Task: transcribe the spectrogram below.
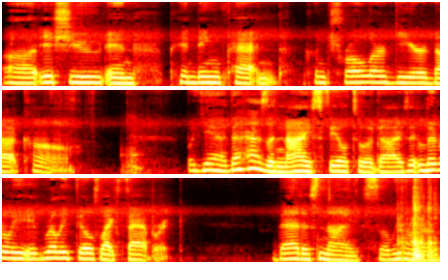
uh, issued and pending patent, controllergear.com. But yeah, that has a nice feel to it, guys. It literally, it really feels like fabric. That is nice. So we're to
